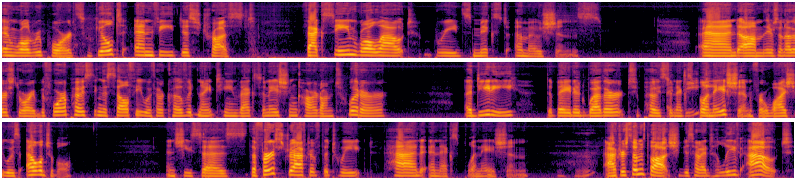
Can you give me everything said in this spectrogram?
and World Reports Guilt, Envy, Distrust. Vaccine rollout breeds mixed emotions. And um, there's another story. Before posting a selfie with her COVID 19 vaccination card on Twitter, Aditi debated whether to post an explanation for why she was eligible. And she says the first draft of the tweet had an explanation. After some thought, she decided to leave out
